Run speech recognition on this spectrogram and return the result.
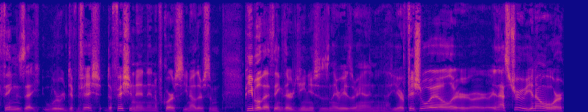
things that we're defic- deficient in. And of course, you know, there's some people that think they're geniuses and they raise their hand. You're fish oil, or, or and that's true, you know, or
